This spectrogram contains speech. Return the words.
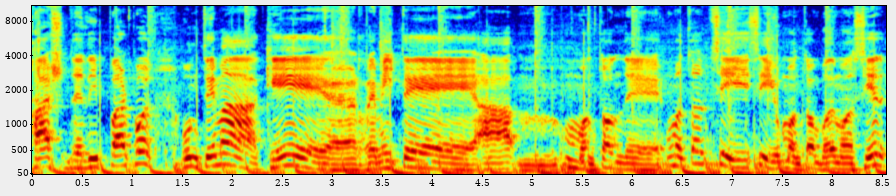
Hush de Deep Purple. Un tema que remite a un montón de. Un montón, sí, sí, un montón podemos decir.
